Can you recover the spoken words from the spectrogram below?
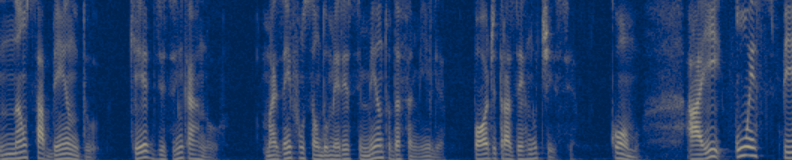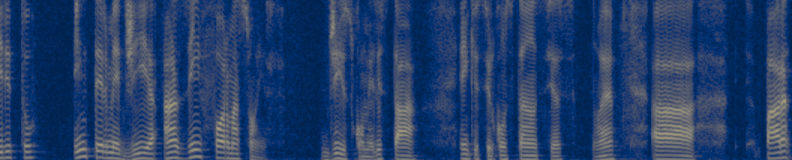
não sabendo que desencarnou, mas em função do merecimento da família, pode trazer notícia. Como? Aí um espírito intermedia as informações, diz como ele está, em que circunstâncias, não é? Ah, para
